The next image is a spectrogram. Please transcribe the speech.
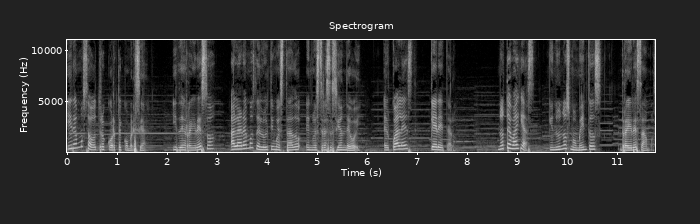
iremos a otro corte comercial y de regreso hablaremos del último estado en nuestra sesión de hoy, el cual es Querétaro. No te vayas, que en unos momentos regresamos.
